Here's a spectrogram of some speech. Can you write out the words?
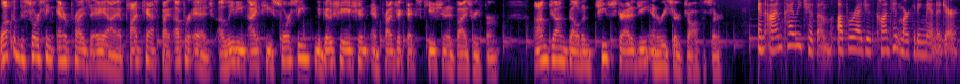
Welcome to Sourcing Enterprise AI, a podcast by UpperEdge, a leading IT sourcing, negotiation, and project execution advisory firm. I'm John Belden, Chief Strategy and Research Officer. And I'm Kylie Chisholm, UpperEdge's Content Marketing Manager.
